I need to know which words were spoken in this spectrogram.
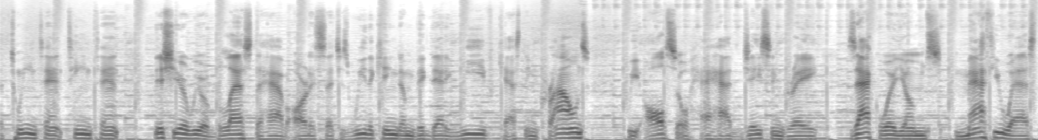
a tween tent, teen tent, this year, we were blessed to have artists such as We the Kingdom, Big Daddy Weave, Casting Crowns. We also had Jason Gray, Zach Williams, Matthew West,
